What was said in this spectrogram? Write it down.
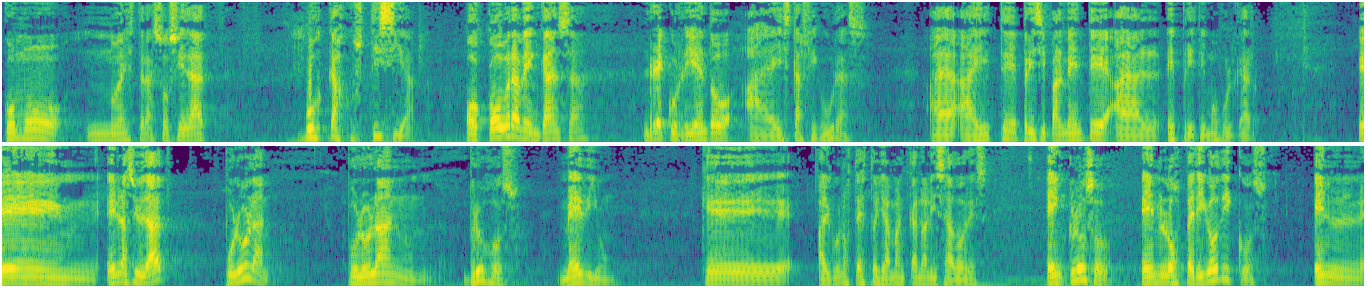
cómo nuestra sociedad busca justicia o cobra venganza recurriendo a estas figuras, a este principalmente al espiritismo vulgar. En, en la ciudad pululan, pululan brujos, medium, que algunos textos llaman canalizadores, e incluso en los periódicos, en,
